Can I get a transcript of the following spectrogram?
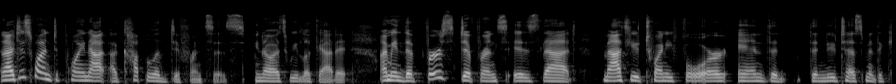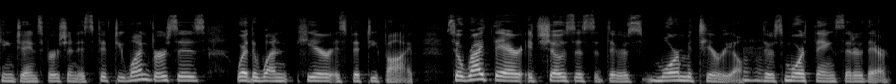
And I just wanted to point out a couple of differences, you know, as we look at it. I mean, the first difference is that Matthew 24 in the the New Testament, the King James version is 51 verses where the one here is 55. So right there it shows us that there's more material. Mm-hmm. There's more things that are there.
